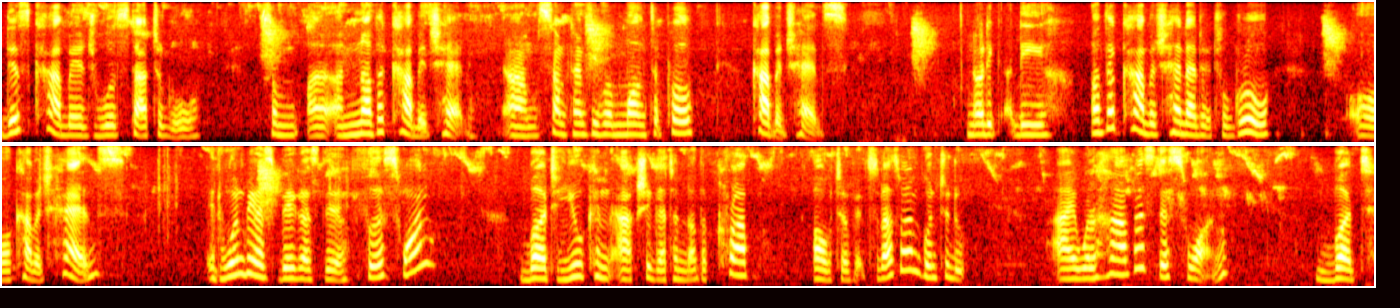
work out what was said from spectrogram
this cabbage will start to grow some uh, another cabbage head. Um, sometimes even multiple cabbage heads. Now the, the other cabbage head that it will grow, or cabbage heads, it won't be as big as the first one, but you can actually get another crop out of it. So that's what I'm going to do. I will harvest this one, but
